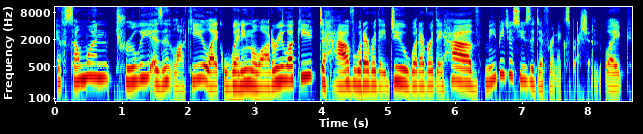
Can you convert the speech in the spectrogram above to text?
if someone truly isn't lucky, like winning the lottery lucky, to have whatever they do, whatever they have, maybe just use a different expression. Like,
